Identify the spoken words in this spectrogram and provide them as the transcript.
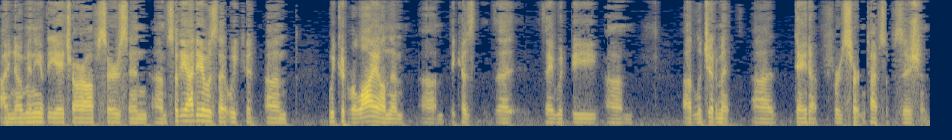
I know many of the HR officers, and um, so the idea was that we could um, we could rely on them um, because the, they would be uh, legitimate uh, data for certain types of position.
